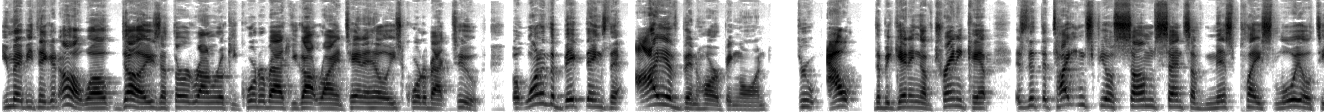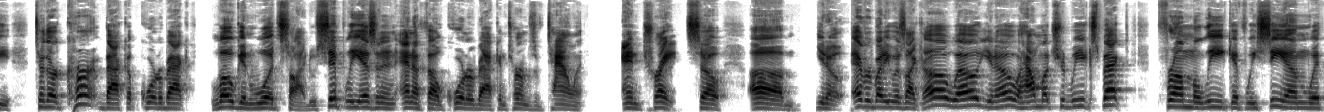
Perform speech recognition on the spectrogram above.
you may be thinking, oh, well, duh, he's a third round rookie quarterback. You got Ryan Tannehill, he's quarterback too. But one of the big things that I have been harping on throughout the beginning of training camp is that the Titans feel some sense of misplaced loyalty to their current backup quarterback, Logan Woodside, who simply isn't an NFL quarterback in terms of talent and traits. So, um, you know, everybody was like, oh, well, you know, how much should we expect? From Malik if we see him with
